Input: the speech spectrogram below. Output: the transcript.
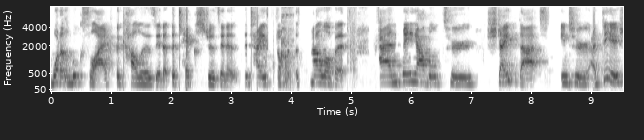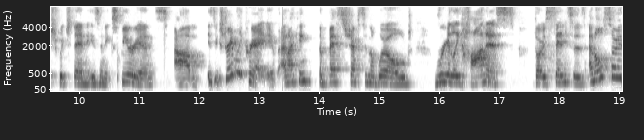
what it looks like, the colors in it, the textures in it, the taste of it, the smell of it, and being able to shape that into a dish, which then is an experience, um, is extremely creative. And I think the best chefs in the world really harness those senses and also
